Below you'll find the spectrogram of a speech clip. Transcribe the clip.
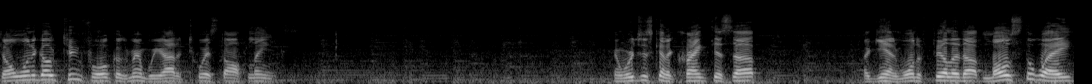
Don't want to go too full because remember we got to twist off links. And we're just going to crank this up. Again, want to fill it up most of the way,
